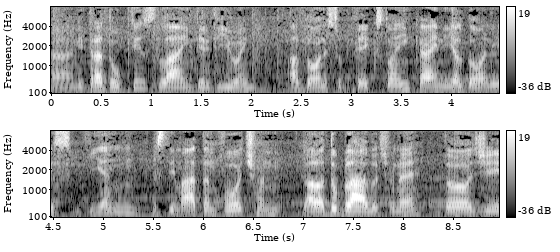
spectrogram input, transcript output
Uh, ni tradukis la intervjuojn aldonis subtexto in kai ni aldonis vian estimatan voĉon al la dublado ne? Do ĝi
